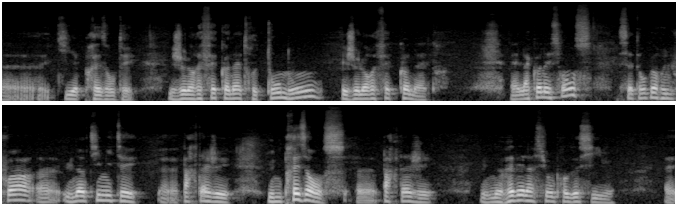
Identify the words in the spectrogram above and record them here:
euh, qui est présentée. Je leur ai fait connaître ton nom et je leur ai fait connaître. la connaissance, c'est encore une fois euh, une intimité euh, partagée, une présence partagée, une révélation progressive. Euh,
